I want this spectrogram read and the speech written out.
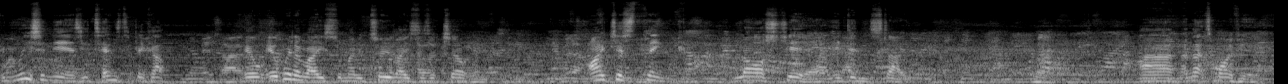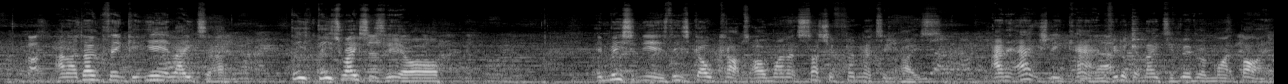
In recent years, he tends to pick up. He'll, he'll win a race or maybe two races at Cheltenham. I just think last year it didn't stay, um, and that's my view. And I don't think a year later, these, these races here are. In recent years, these Gold Cups are run at such a frenetic pace, and it actually can. If you look at Native River and Might Bite,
